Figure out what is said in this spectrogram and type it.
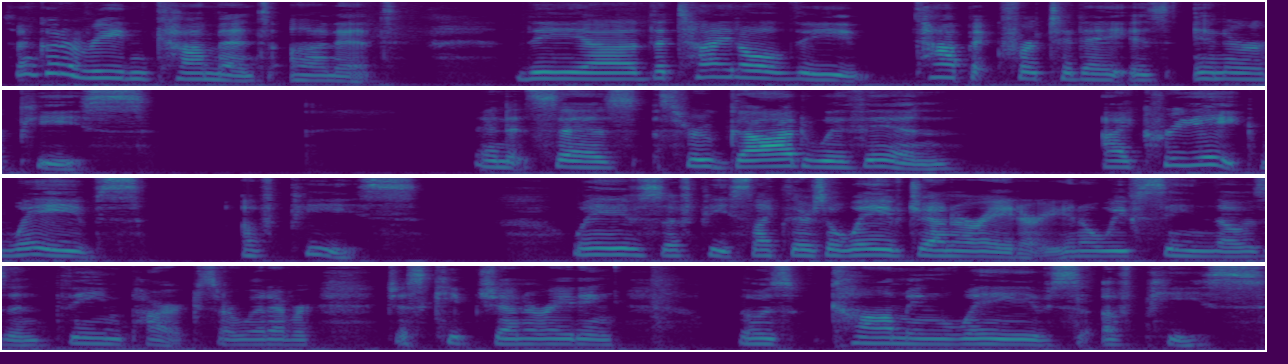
So I'm going to read and comment on it. The, uh, the title, the topic for today is Inner Peace. And it says, Through God within, I create waves of peace. Waves of peace, like there's a wave generator. You know, we've seen those in theme parks or whatever. Just keep generating those calming waves of peace.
